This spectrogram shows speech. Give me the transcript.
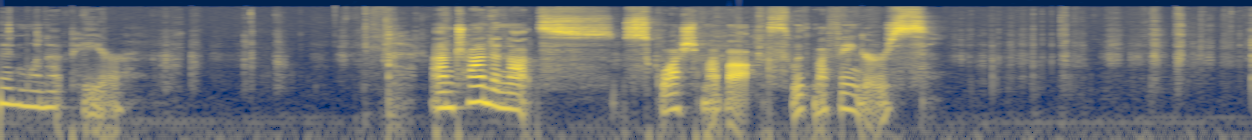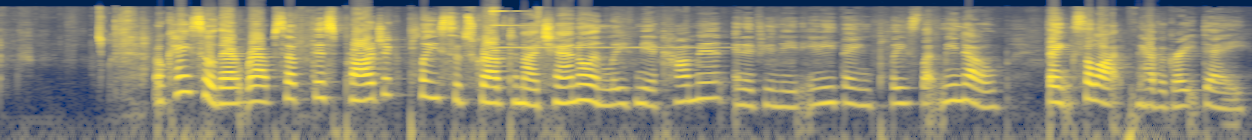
then one up here. I'm trying to not squash my box with my fingers. Okay, so that wraps up this project. Please subscribe to my channel and leave me a comment. And if you need anything, please let me know. Thanks a lot and have a great day.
